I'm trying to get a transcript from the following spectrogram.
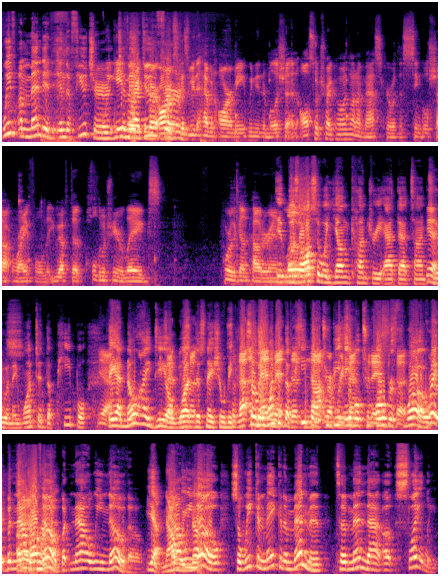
We've amended in the future We to gave the right to bear arms because we didn't have an army. We needed a militia, and also tried going on a massacre with a single shot rifle that you have to hold in between your legs, pour the gunpowder in. It was also a young country at that time too, Yes. and they wanted the people. Yeah. They had no idea Exactly. what So- this nation would be, so so, they wanted the people to be able to today's society. overthrow. Great, but a now we know. But now we know, though. Yeah, now we know. so we can make an amendment to amend that uh, slightly.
